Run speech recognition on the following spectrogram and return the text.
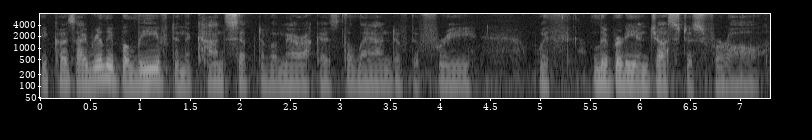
Because I really believed in the concept of America as the land of the free with liberty and justice for all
